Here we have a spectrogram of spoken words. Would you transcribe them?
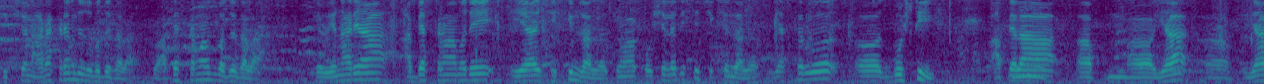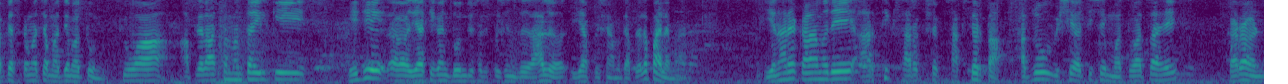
शिक्षण आराखड्यामध्ये जो बदल झाला जो अभ्यासक्रमामध्ये बदल झाला किंवा येणाऱ्या अभ्यासक्रमामध्ये ए आय सिस्टीम झालं किंवा कौशल्याधिष्ठित शिक्षण झालं या सर्व गोष्टी आपल्याला या या अभ्यासक्रमाच्या माध्यमातून किंवा आपल्याला असं म्हणता येईल की हे जे या ठिकाणी दोन दिवसाचं प्रश्न झालं या प्रश्नामध्ये आपल्याला पाहायला मिळालं. येणाऱ्या काळामध्ये आर्थिक सारक्षक साक्षरता हा जो विषय अतिशय महत्त्वाचा आहे कारण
